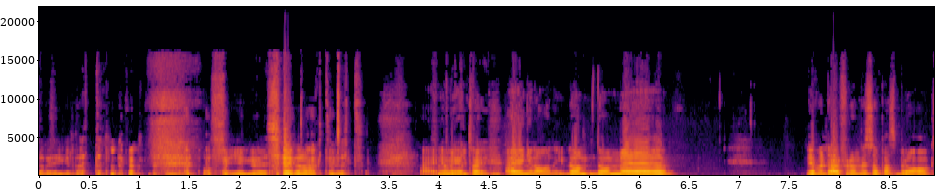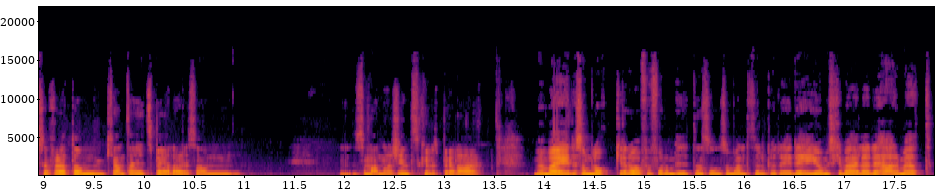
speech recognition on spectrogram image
regelrätta lön. Vad feg du är. Säg det rakt ut. Nej, jag vet. Jag har ingen aning. De, de, eh, det är väl därför de är så pass bra också. För att de kan ta hit spelare som, som annars inte skulle spela här. Men vad är det som lockar då? Varför får de hit en sån som lite på det? Är ju om vi ska ärliga, det här med att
